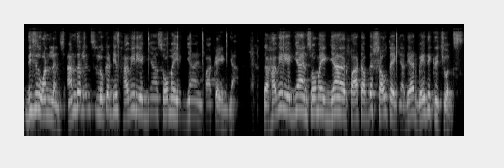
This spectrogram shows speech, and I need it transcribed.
this is one lens. Another lens to look at is Havir Yajna, Soma Yajna, and Paka Yajna. The Havir Yajna and Soma Yajna are part of the Shrauta Yajna. They are Vedic rituals.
